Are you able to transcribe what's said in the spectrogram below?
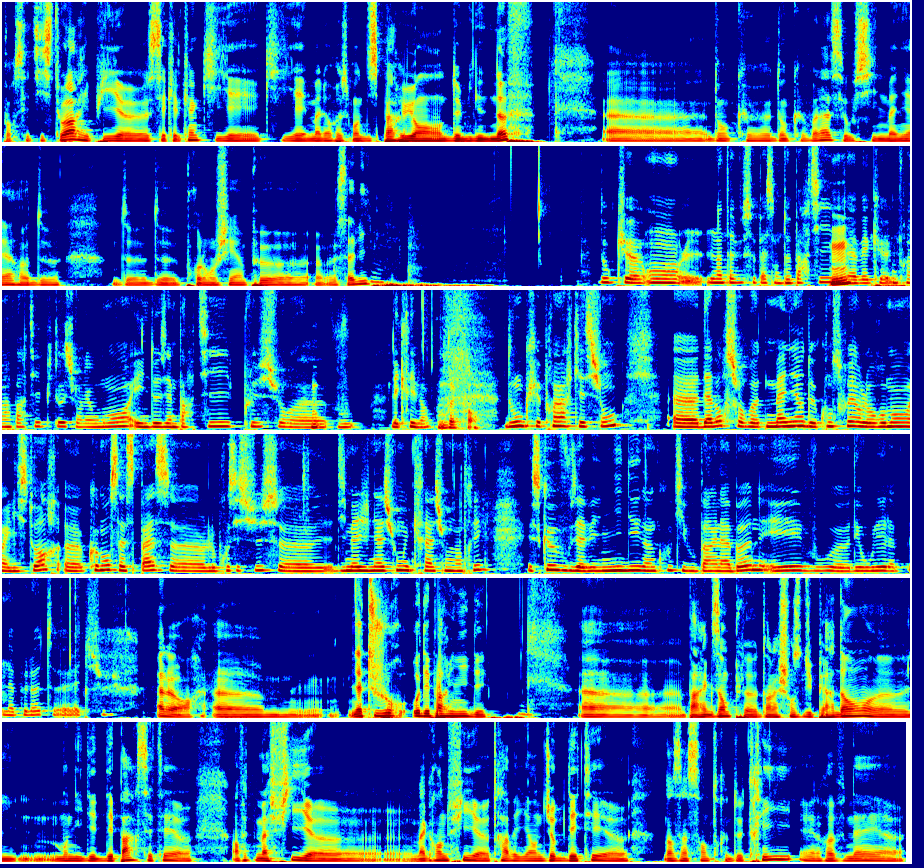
pour cette histoire et puis c'est quelqu'un qui est qui est malheureusement disparu en 2009 euh, donc, euh, donc voilà, c'est aussi une manière de, de, de prolonger un peu euh, sa vie. Donc l'interview se passe en deux parties, mmh. avec une première partie plutôt sur les romans et une deuxième partie plus sur mmh. vous l'écrivain. D'accord. Donc, première question. Euh, d'abord, sur votre manière de construire le roman et l'histoire, euh, comment ça se passe, euh, le processus d'imagination et de création de l'intrigue Est-ce que vous avez une idée d'un coup qui vous paraît la bonne et vous déroulez la, pelote là-dessus? Alors, il y a toujours au départ une idée. par exemple, dans La chance du perdant, mon idée de départ, c'était, en fait, ma fille, ma grande fille travaillait en job d'été dans un centre de tri. Elle revenait, euh,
